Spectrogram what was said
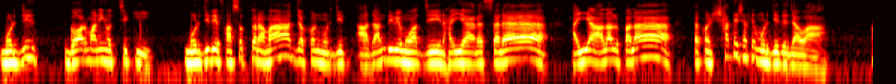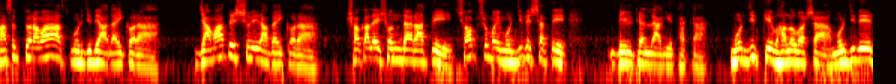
মসজিদ গড় মানি হচ্ছে কি? মসজিদে ফাঁসক্ত নামাজ, যখন মসজিদ আদান দিবে মুয়াজ্জিন, হাইয়া আলাসালা হাইয়া আলাল ফালা তখন সাথে সাথে মসজিদে যাওয়া। ফাঁসক্ত নামাজ মসজিদে আদায় করা, জামাতের সহিত আদায় করা। সকালে, সন্ধ্যা, রাতে সব সময় মসজিদের সাথে দিলটা লাগিয়ে থাকা। মসজিদকে ভালোবাসা, মসজিদের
